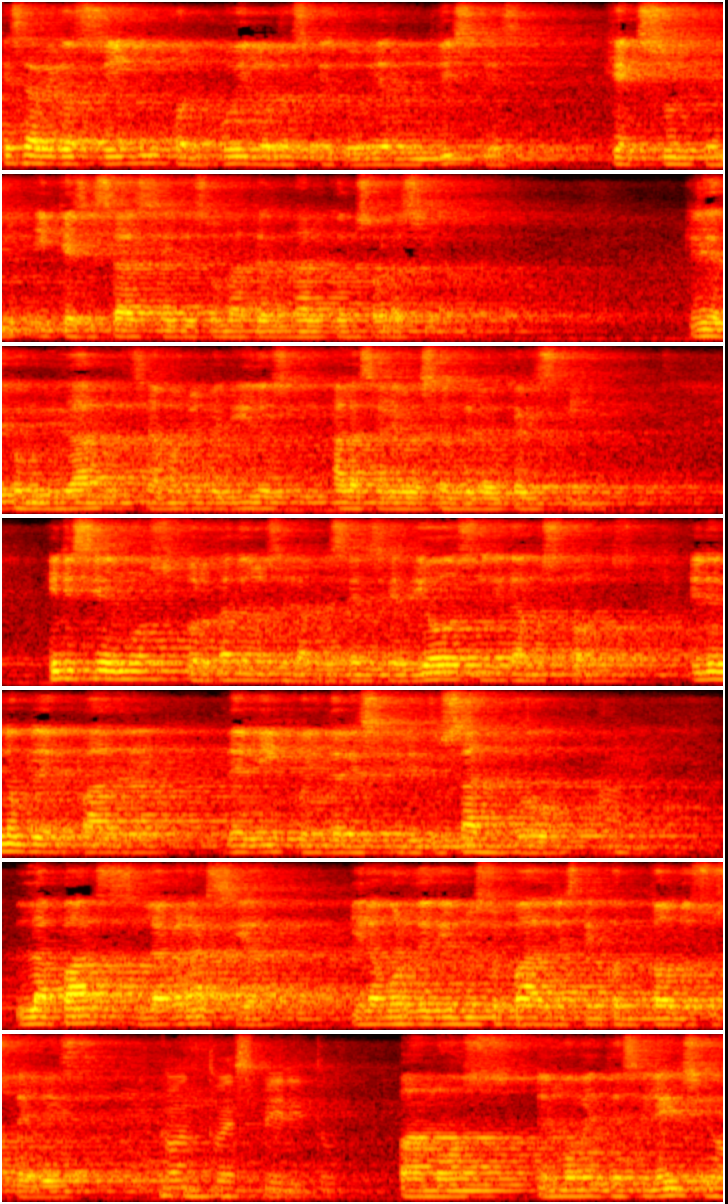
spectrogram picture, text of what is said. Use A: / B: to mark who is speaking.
A: Que
B: se regocijen con júbilo los que estuvieron tristes, que exulten y que se sacien de su maternal consolación. Querida comunidad, seamos bienvenidos a la celebración de la Eucaristía. Iniciemos colocándonos en la presencia de Dios y digamos todos, en el nombre del Padre, del Hijo y del Espíritu Santo, la paz, la gracia y el amor de Dios nuestro Padre estén con todos ustedes.
C: con tu espíritu.
B: Vamos en un momento de silencio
